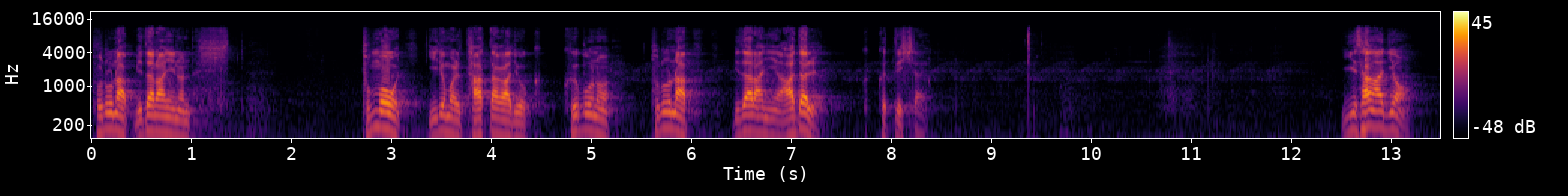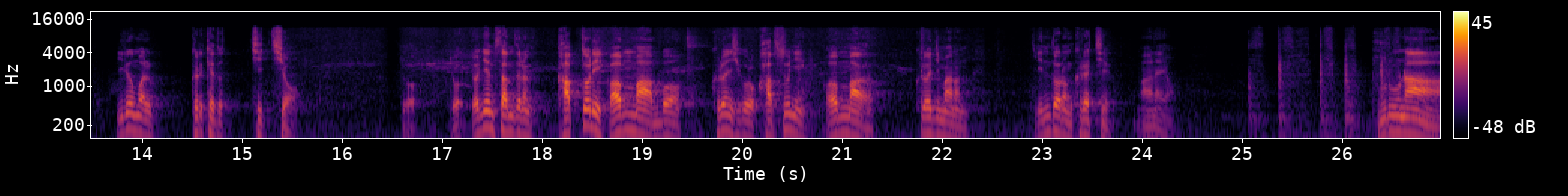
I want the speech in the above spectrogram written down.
부르나 미다란이는 부모 이름을 다 따가지고 그- 그분은 부르나 미다란이 아들 그, 그 뜻이라요. 이상하죠? 이름을 그렇게도 짓죠. 요즘 사람들은 갑돌이 엄마 뭐 그런 식으로 갑순이 엄마 그러지만은 인도는 그렇지 않아요. 부르나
